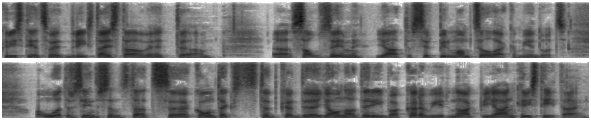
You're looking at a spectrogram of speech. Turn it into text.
kristietis, vai drīkst aizstāvēt uh, savu zemi, jā, tas ir pirmam cilvēkam iedots. Otrs interesants tāds konteksts, tad, kad jaunā derībā karavīri nāk pie Jāņa Kristītāja,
